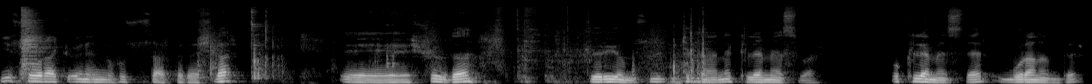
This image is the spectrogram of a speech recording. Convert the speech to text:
Bir sonraki önemli husus arkadaşlar. Ee, şurada görüyor musunuz? İki tane klemens var. O klemensler buranındır.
